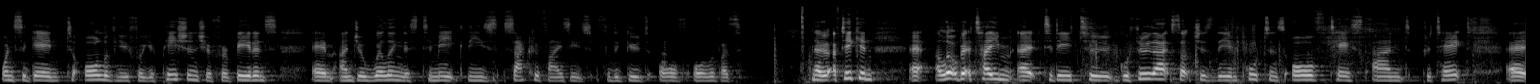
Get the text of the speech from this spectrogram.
once again to all of you for your patience, your forbearance um, and your willingness to make these sacrifices for the good of all of us. Now, I've taken uh, a little bit of time uh, today to go through that, such as the importance of test and protect. Uh,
